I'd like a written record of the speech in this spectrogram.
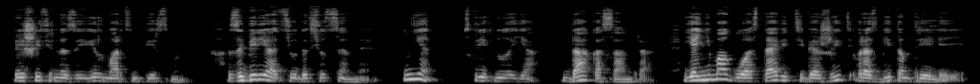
— решительно заявил Мартин Пирсман. «Забери отсюда все ценное». «Нет», – вскрикнула я. «Да, Кассандра, я не могу оставить тебя жить в разбитом трейлере.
